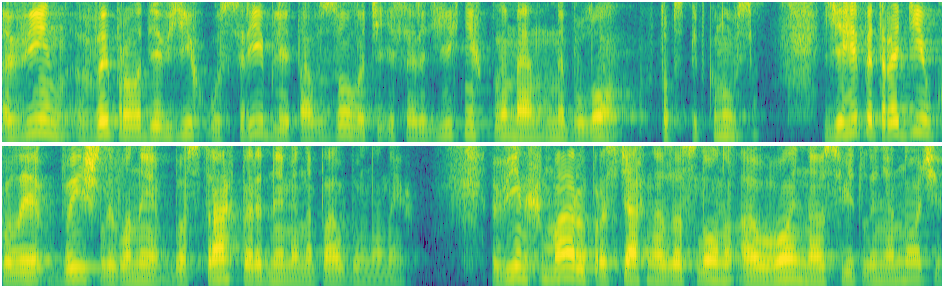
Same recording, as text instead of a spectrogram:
Він випроводив їх у сріблі та в золоті, і серед їхніх племен не було, хто б спіткнувся. Єгипет радів, коли вийшли вони, бо страх перед ними напав був на них. Він хмару простяг на заслону, а огонь на освітлення ночі.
